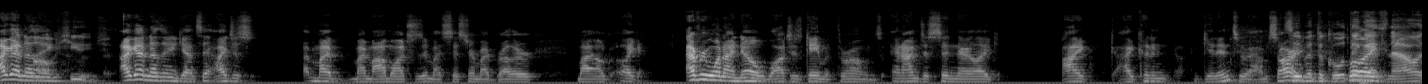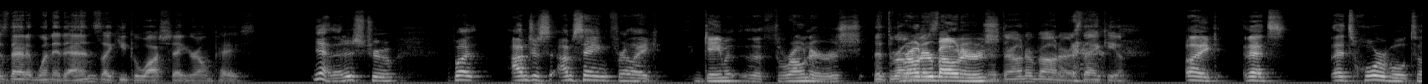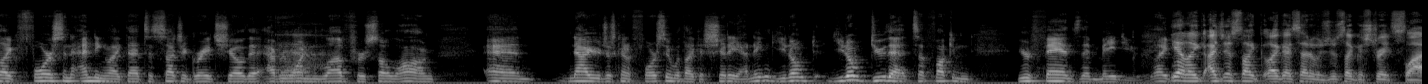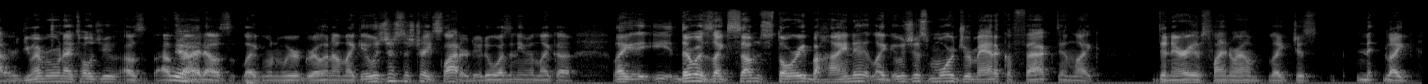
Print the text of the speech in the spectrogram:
I got Oh, nothing. huge. I got nothing against it. I just my my mom watches it. My sister, my brother, my uncle. Like everyone I know watches Game of Thrones, and I'm just sitting there like I I couldn't get into it. I'm sorry. See, but the cool But, thing like- is now is that when it ends, like you can watch it at your own pace. Yeah, that is true. But I'm just I'm saying for like Game of the Throners, The Throner boners, the throner boners. Thank you. like that's that's horrible to like force an ending like that to such a great show that everyone loved for so long, and now you're just gonna force it with like a shitty ending. You don't you don't do that to fucking your fans that made you. Like Yeah, like I just like like I said, it was just like a straight slaughter. Do you remember when I told you I was outside? I was like when we were grilling. I'm like, it was just a straight slaughter, dude. It wasn't even like a like it- there was like some story behind it. Like it was just more dramatic effect and like Daenerys flying around like just like.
